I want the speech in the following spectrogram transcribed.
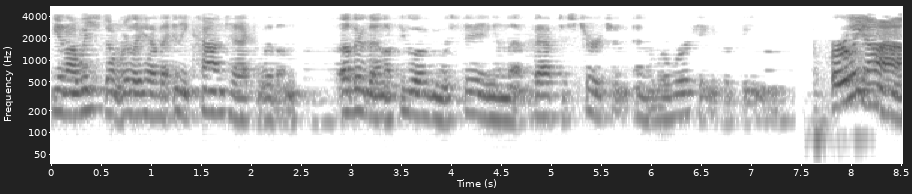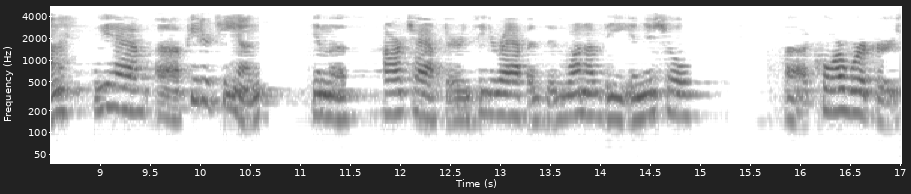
you know, we just don't really have any contact with them, other than a few of them were staying in that Baptist church and, and were working for FEMA. Early on, we have uh, Peter Tian in the our chapter in Cedar Rapids is one of the initial uh, core workers,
